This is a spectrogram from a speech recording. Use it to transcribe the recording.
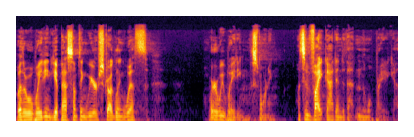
whether we're waiting to get past something we are struggling with. Where are we waiting this morning? Let's invite God into that and then we'll pray together.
